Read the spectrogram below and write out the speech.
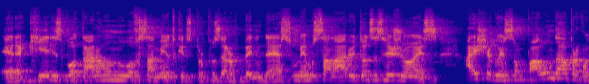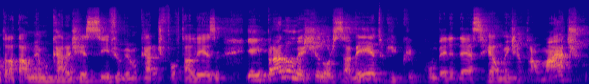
era que eles botaram no orçamento que eles propuseram para o BNDES o mesmo salário em todas as regiões. Aí chegou em São Paulo, não dá para contratar o mesmo cara de Recife, o mesmo cara de Fortaleza. E aí, para não mexer no orçamento, que, que com o BNDES realmente é traumático,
